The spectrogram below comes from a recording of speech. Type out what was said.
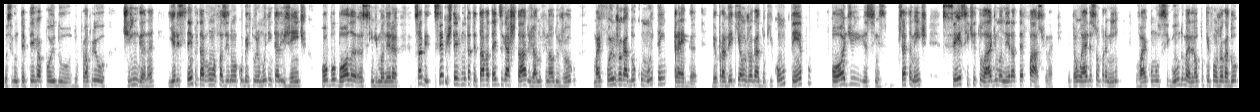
no segundo tempo teve o apoio do, do próprio Tinga, né? E eles sempre estavam fazendo uma cobertura muito inteligente, roubou bola assim de maneira, sabe, sempre esteve muito atento, estava até desgastado já no final do jogo, mas foi um jogador com muita entrega. Deu para ver que é um jogador que com o tempo pode, assim, certamente ser esse titular de maneira até fácil, né? Então o Ederson para mim vai como o segundo melhor porque foi um jogador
